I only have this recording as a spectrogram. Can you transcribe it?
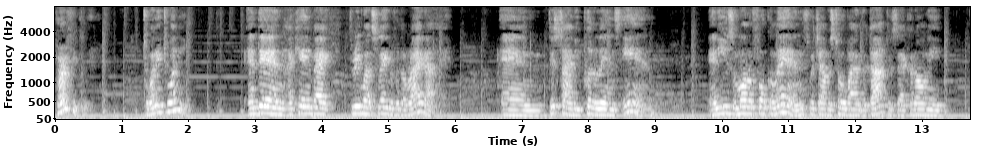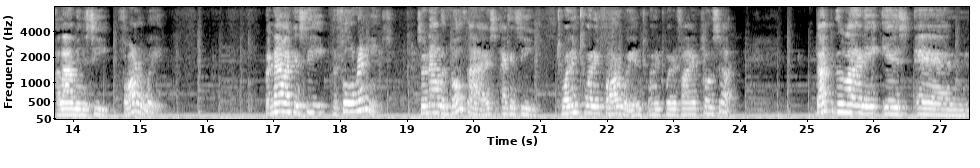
perfectly. 2020. And then I came back three months later for the right eye, and this time he put a lens in and he used a monofocal lens, which I was told by the doctors that could only allow me to see far away. But now I can see the full range. So now with both eyes, I can see 2020 far away and 2025 close up. Dr. Gulani is an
